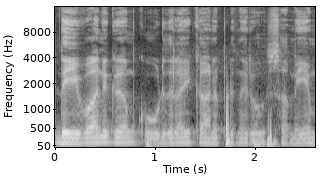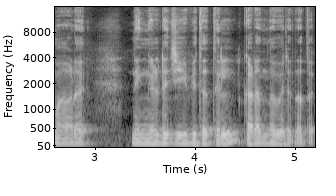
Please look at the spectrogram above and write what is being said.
ദൈവാനുഗ്രഹം കൂടുതലായി കാണപ്പെടുന്നൊരു സമയമാണ് നിങ്ങളുടെ ജീവിതത്തിൽ കടന്നു വരുന്നത്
